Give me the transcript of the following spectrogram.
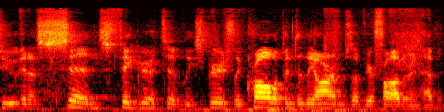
to, in a sense, figuratively, spiritually, crawl up into the arms of your Father in heaven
